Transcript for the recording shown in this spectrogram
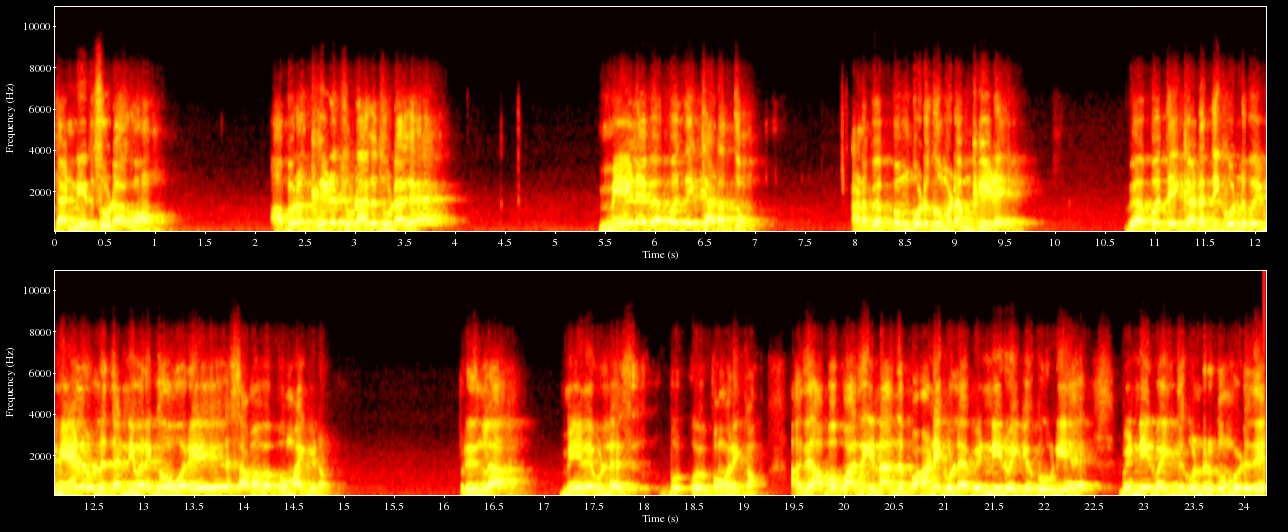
தண்ணீர் சூடாகும். அப்புறம் கீழே சூடாக சூடாக மேலே வெப்பத்தை கடத்தும். ஆனால் வெப்பம் கொடுக்கும் இடம் கீழே. வெப்பத்தை கடத்தி கொண்டு போய் மேலே உள்ள தண்ணி வரைக்கும் ஒரே சம வெப்பமாக்கிடும். புரியுதுங்களா? மேலே உள்ள வெப்பம் வரைக்கும். அது அப்போ பார்த்தீங்கன்னா அந்த பானைக்குள்ள வெந்நீர் வைக்கக்கூடிய வெந்நீர் வைத்து கொண்டிருக்கும் பொழுது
